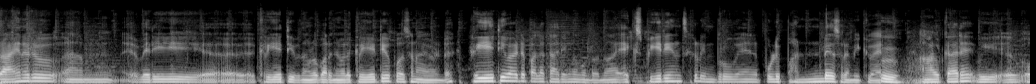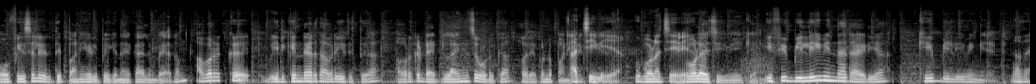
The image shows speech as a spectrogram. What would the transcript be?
ബ്രയൻ ഒരു വെരി ക്രിയേറ്റീവ് നമ്മൾ പറഞ്ഞ പോലെ ക്രിയേറ്റീവ് പേഴ്സൺ ആയതുകൊണ്ട് ക്രിയേറ്റീവായിട്ട് പല കാര്യങ്ങളും കൊണ്ടുവന്നു. ആ എക്സ്പീരിയൻസുകൾ ഇമ്പ്രൂവ് ചെയ്യാൻ പുള്ളി പണ്ടേ ശ്രമിക്കുമായിരുന്നു ആൾക്കാരെ ഓഫീസിൽ ഇരുത്തി പണി എടുപ്പിക്കുന്നതിനേക്കാളും ഭേദം അവർക്ക് ഇരിക്കേണ്ട അടുത്ത് അവരെ ഇരുത്തുക അവർക്ക് ഡെഡ് ലൈൻസ് കൊടുക്കുക അവരെ കൊണ്ട് പണി അച്ചീവ് ചെയ്യുക. ഗോൾ അച്ചീവ് ചെയ്യുക. If you believe in that idea keep believing it അതെ.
